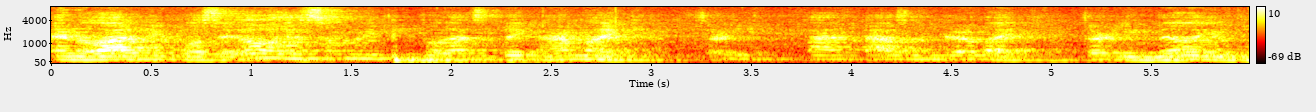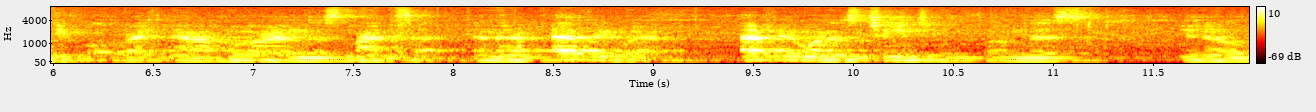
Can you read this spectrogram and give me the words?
And a lot of people will say, oh, that's so many people, that's big. And I'm like, 35,000, there are like 30 million people right now who are in this mindset, and they're everywhere. everyone is changing from this, you know,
